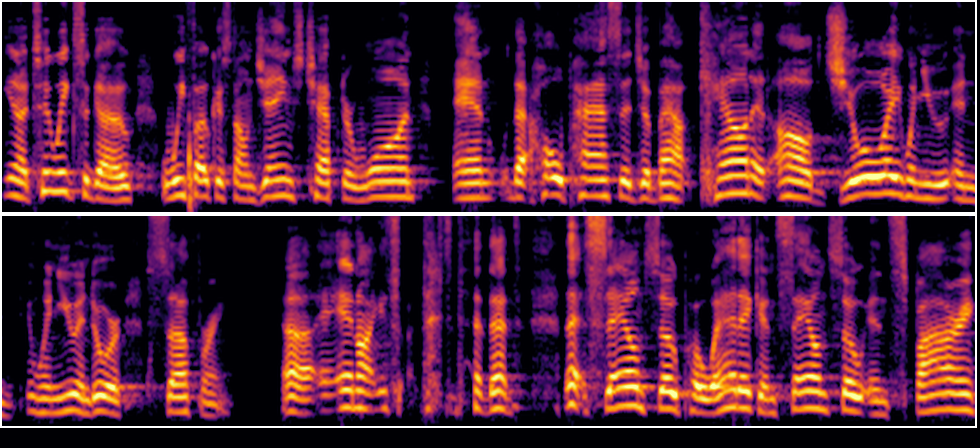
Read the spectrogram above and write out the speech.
you know, two weeks ago, we focused on James chapter 1 and that whole passage about count it all joy when you, in, when you endure suffering. Uh, and I, that, that, that sounds so poetic and sounds so inspiring.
